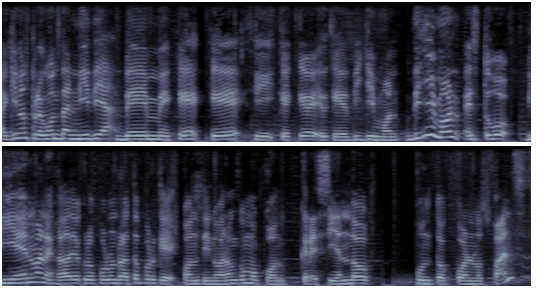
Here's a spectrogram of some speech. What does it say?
Aquí nos pregunta Nidia BMG que sí, que, que, que Digimon. Digimon estuvo bien manejado, yo creo, por un rato, porque continuaron como con creciendo junto con los fans.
